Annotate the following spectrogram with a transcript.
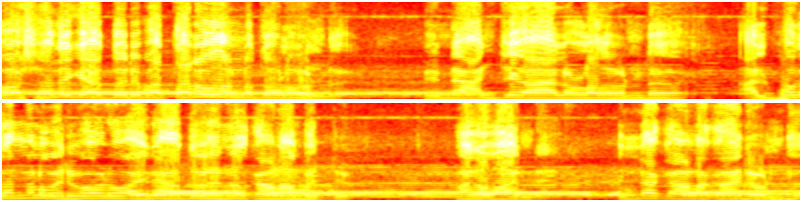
ഗോശാലയ്ക്കകത്ത് ഒരു പത്തറുപത് എണ്ണത്തോളം ഉണ്ട്. പിന്നെ അഞ്ച് കാലുള്ളതുണ്ട്. അത്ഭുതങ്ങൾ ഒരുപാട് അതിനകത്ത് നിന്ന് കാണാൻ പറ്റും ഭഗവാന്റെ. എല്ലാ കാളക്കാരുണ്ട്.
